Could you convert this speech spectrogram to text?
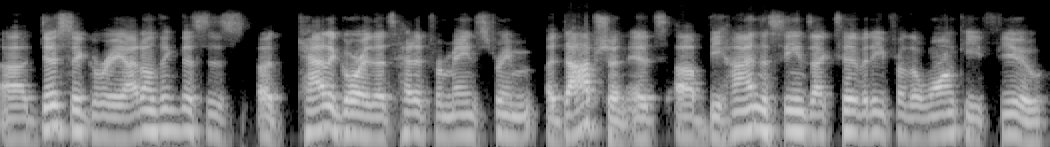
uh, disagree. I don't think this is a category that's headed for mainstream adoption. It's a behind the scenes activity for the wonky few.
